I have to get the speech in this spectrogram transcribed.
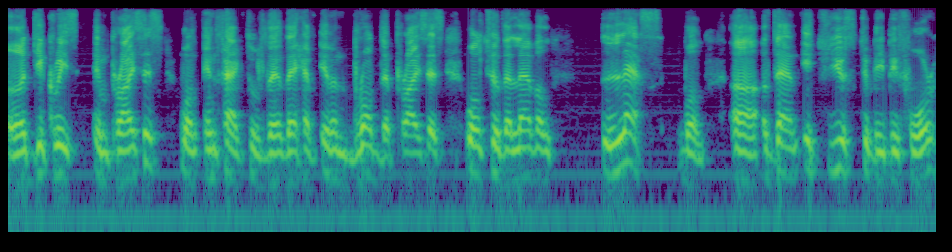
uh, decrease in prices. Well, in fact, they, they have even brought the prices well to the level less well uh, than it used to be before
